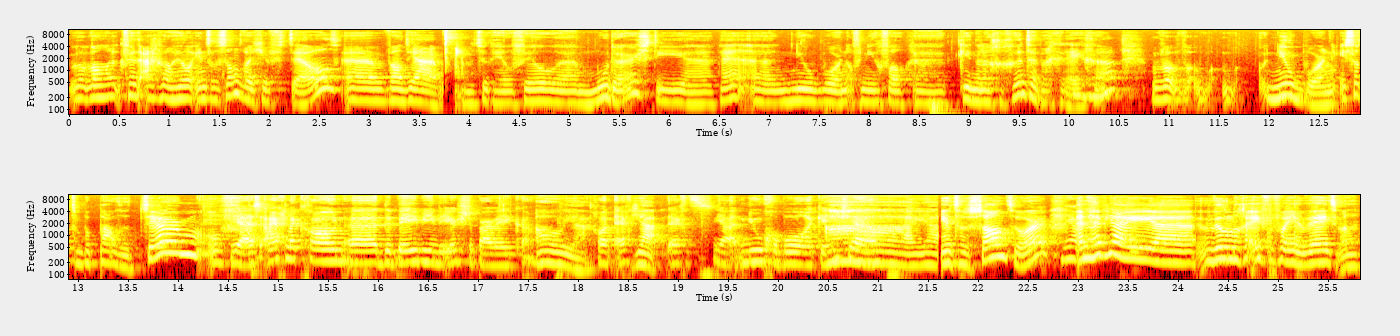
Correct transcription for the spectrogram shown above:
want ik vind het eigenlijk wel heel interessant wat je vertelt. Eh, want ja, hebt natuurlijk heel veel eh, moeders die hè, eh, newborn, of in ieder geval kinderen gegund hebben gekregen. Mhm. Newborn, is dat een bepaalde term? Of? Ja, het is eigenlijk gewoon eh, de baby in de eerste paar weken. Oh ja. Gewoon echt, Ja. echt ja, nieuw geboren kindje. Ah, ja. Interessant hoor. Ja. En heb jij, eh wil nog even van je weten,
